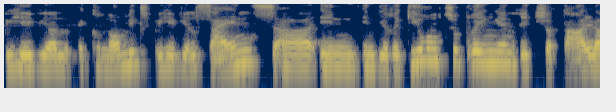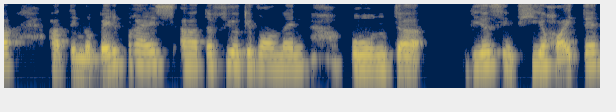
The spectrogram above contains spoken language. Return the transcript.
Behavioral Economics, Behavioral Science äh, in, in die Regierung zu bringen. Richard Thaler hat den Nobelpreis äh, dafür gewonnen und äh, wir sind hier heute,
